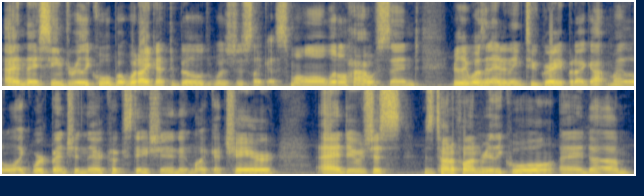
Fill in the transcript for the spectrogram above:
And they seemed really cool, but what I got to build was just like a small little house and really wasn't anything too great, but I got my little like workbench in there, cook station, and like a chair. And it was just it was a ton of fun, really cool, and um,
